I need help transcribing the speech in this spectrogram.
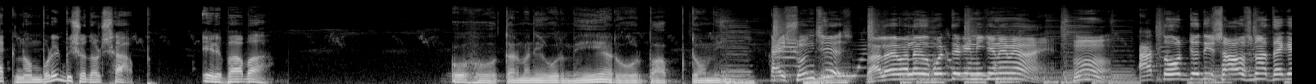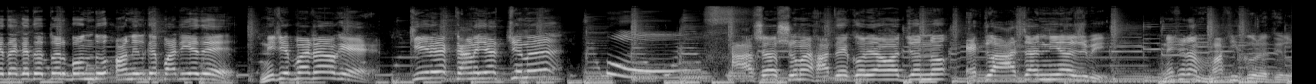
এক নম্বরের বিষধর সাপ। এর বাবা। ওহো তার মানে ওর মেয়ে আর ওর বাপ টমি। তাই শুনছিস? ভালোই ভালোই উপর থেকে নিচে নেমে আয়। হুম আর তোর যদি সাহস না থেকে থাকে তো তোর বন্ধু অনিলকে পাঠিয়ে দে। নিচে পাঠা ওকে। কি রে কানে যাচ্ছে না? ও আসার সময় হাতে করে আমার জন্য একটু আচার নিয়ে আসবি। নেশাটা মাটি করে দিল।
